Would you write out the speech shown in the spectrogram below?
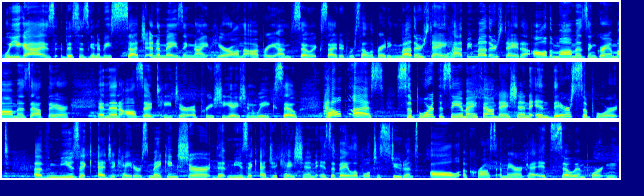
Well, you guys, this is going to be such an amazing night here on the Opry. I'm so excited. We're celebrating Mother's Day. Happy Mother's Day to all the mamas and grandmamas out there. And then also Teacher Appreciation Week. So help us support the CMA Foundation in their support of music educators, making sure that music education is available to students all across America. It's so important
